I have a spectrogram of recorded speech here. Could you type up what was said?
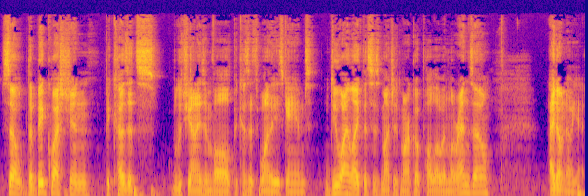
So the big question, because it's Luciani's involved, because it's one of these games, do I like this as much as Marco Polo and Lorenzo? I don't know yet.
